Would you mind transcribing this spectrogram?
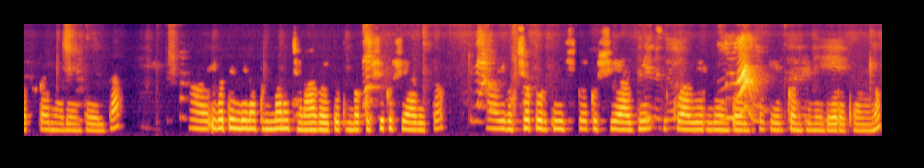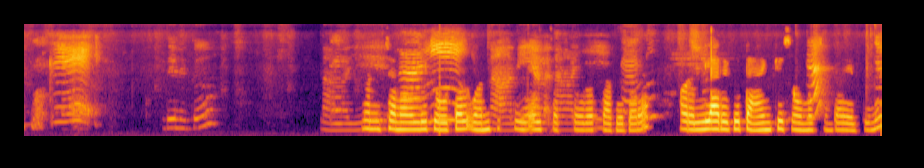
ಸಬ್ಸ್ಕ್ರೈಬ್ ಮಾಡಿ ಅಂತ ಹೇಳ್ತಾ. ಇವತ್ತಿನ ದಿನ ತುಂಬಾ ಚೆನ್ನಾಗೋಯ್ತು ತುಂಬ ಖುಷಿ ಖುಷಿಯಾಗಿತ್ತು. ಈ ವರ್ಷ ಪೂರ್ತಿ ಇಷ್ಟೇ ಖುಷಿಯಾಗಿ ಸುಖವಾಗಿರಲಿ ಅಂತ ಹೇಳ್ಬಿಟ್ಟು ಕೇಳ್ಕೊಂತೀನಿ ದೇವ್ರ ಹತ್ರ ನಾನು. ನನ್ನ ಚಾನಲಲ್ಲಿ total one fifty eight subscribers ಆಗಿದ್ದಾರೆ. ಅವರೆಲ್ಲರಿಗೂ ಥ್ಯಾಂಕ್ ಯು ಸೋ ಮಚ್ ಅಂತ ಹೇಳ್ತೀನಿ.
